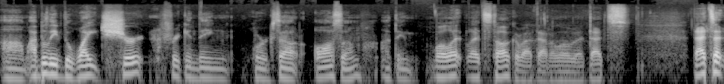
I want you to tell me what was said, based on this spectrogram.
Um, i believe the white shirt freaking thing works out awesome i think Well, let, let's talk about that a little bit. That's that's a.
